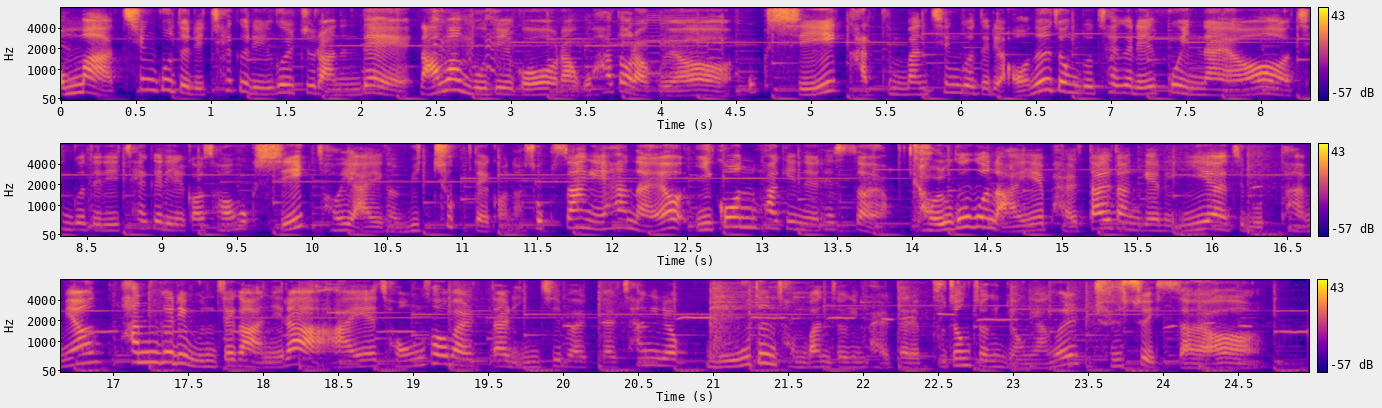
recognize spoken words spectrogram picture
엄마, 친구들이 책을 읽을 줄 아는데 나만 못 읽어 라고 하더라고요. 혹시 같은 반 친구들이 어느 정도 책을 읽고 있나요? 친구들이 책을 읽어서 혹시 저희 아이가 위축되거나 속상해 하나요? 이건 확인을 했어요. 결국은 아이의 발달 단계를 이해하지 못하면 한글이 문제가 아니라 아이의 정서 발달, 인지 발달, 창의력 모든 전반적인 발달에 부정적인 영향을 줄 수 있어요.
